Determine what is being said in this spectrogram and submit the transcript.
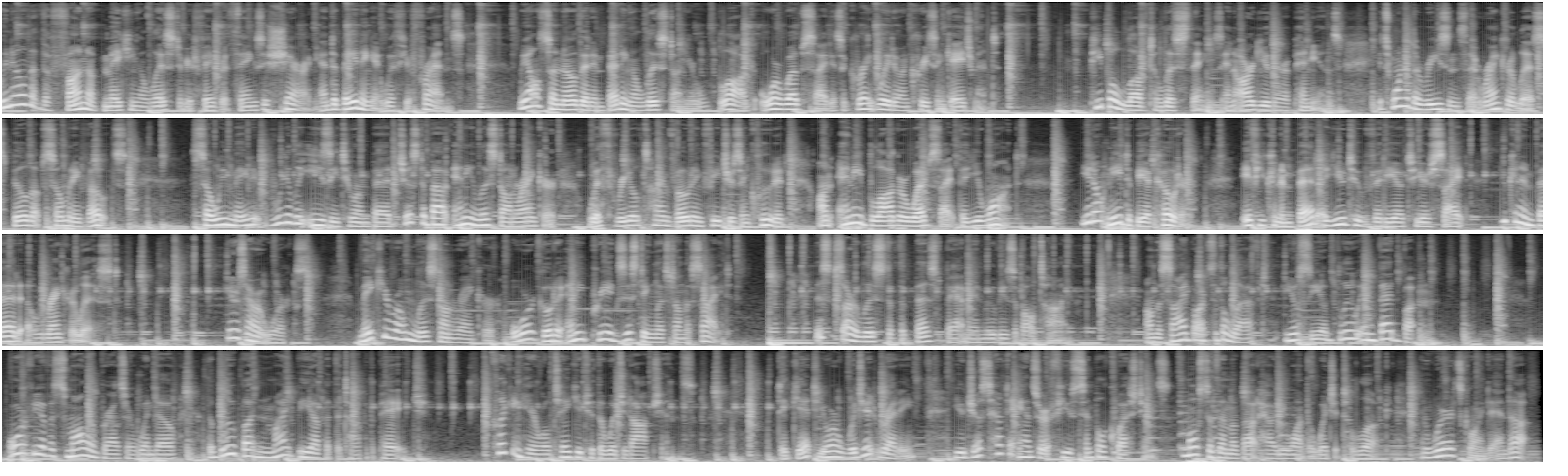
We know that the fun of making a list of your favorite things is sharing and debating it with your friends. We also know that embedding a list on your blog or website is a great way to increase engagement. People love to list things and argue their opinions. It's one of the reasons that ranker lists build up so many votes. So we made it really easy to embed just about any list on Ranker, with real-time voting features included, on any blog or website that you want. You don't need to be a coder. If you can embed a YouTube video to your site, you can embed a Ranker list. Here's how it works. Make your own list on Ranker, or go to any pre-existing list on the site. This is our list of the best Batman movies of all time. On the sidebar to the left, you'll see a blue embed button. Or if you have a smaller browser window, the blue button might be up at the top of the page. Clicking here will take you to the widget options. To get your widget ready, you just have to answer a few simple questions, most of them about how you want the widget to look and where it's going to end up.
